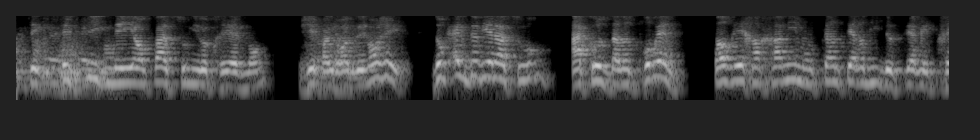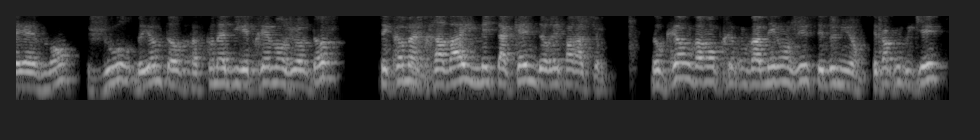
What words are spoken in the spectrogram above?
C'est que ces figues n'ayant pas soumis au prélèvement, je n'ai pas le droit de les manger. Donc elles deviennent assourdes à cause d'un autre problème. Or, les Chachamim m'ont interdit de faire les prélèvements jour de Yom Tov. Parce qu'on a dit les prélèvements jour de Yom Tov, c'est comme un travail métaken de réparation. Donc là, on va, on va mélanger ces deux nuances. Ce n'est pas compliqué,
